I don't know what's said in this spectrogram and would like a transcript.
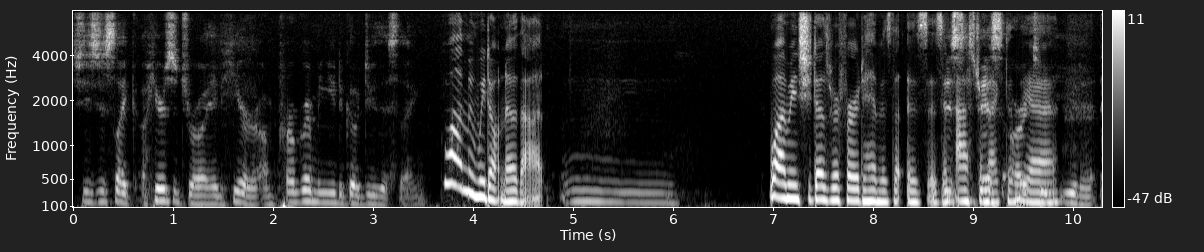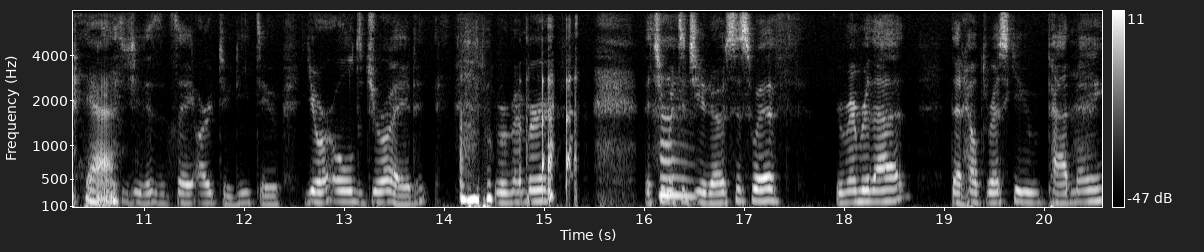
She's just like, oh, here's a droid. Here, I'm programming you to go do this thing. Well, I mean, we don't know that. Mm, Well, I mean, she does refer to him as as, as an this, astromech. this R2 yeah. unit. Yeah. she doesn't say R2D2. Your old droid. Remember that you went to Geonosis with? Remember that? That helped rescue Padme?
